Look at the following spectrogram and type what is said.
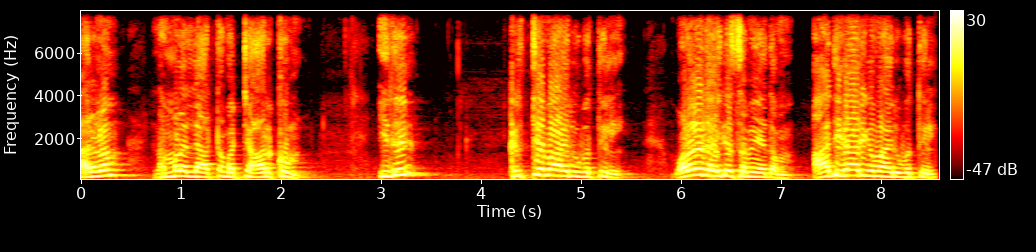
കാരണം നമ്മളല്ലാത്ത മറ്റാർക്കും ഇത് കൃത്യമായ രൂപത്തിൽ വളരെ ധൈര്യസമേതം ആധികാരികമായ രൂപത്തിൽ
